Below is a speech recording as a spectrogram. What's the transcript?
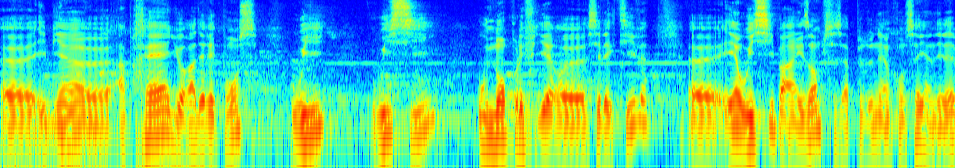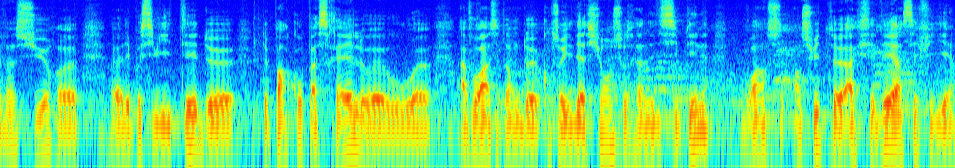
et euh, eh bien euh, après, il y aura des réponses oui, oui si, ou non pour les filières euh, sélectives. Euh, et oui par exemple, ça peut donner un conseil à un élève sur euh, les possibilités de, parcours passerelle ou avoir un certain nombre de consolidations sur certaines disciplines pour ensuite accéder à ces filières.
